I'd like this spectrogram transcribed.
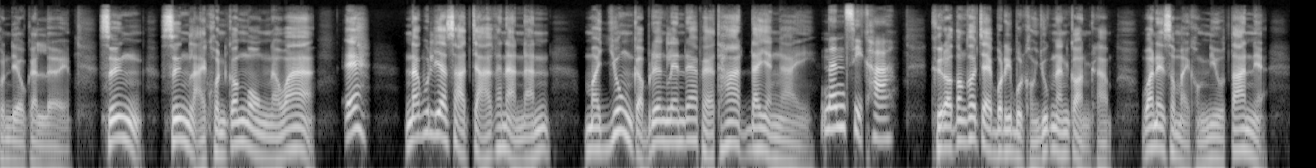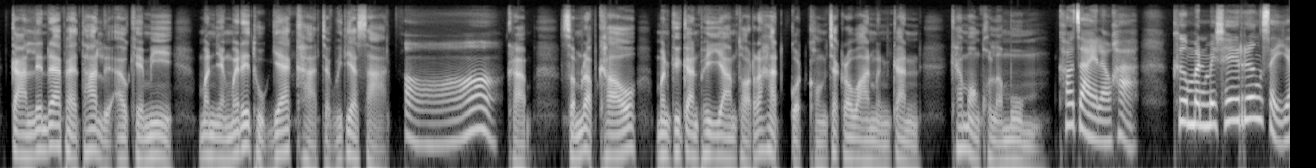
คนเดียวกันเลย ซึ่งซึ่งหลายคนก็งงนะว่า เอ๊ะ นักวิทยาศาสตร์จ๋าขนาดนั้น มายุ่งกับเรื่องเล่นแร่แปรธาตุได้ยังไง นั่นสิคะ คือเราต้องเข้าใจบริบทของยุคนั้นก่อนครับ ว่าในสมัยของนิวตันเนี่ย การเล่นแร่แปรธาตุหรืออัลเคมีมันยังไม่ได้ถูกแยกขาดจากวิทยาศาสตร์ อ๋อ ครับสำหรับเขามันคือการพยายามถอดรหัสกฎของจักรวาลเหมือนกัน แค่มองคนละมุม เข้าใจแล้วค่ะ คือมันไม่ใช่เรื่องไสย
